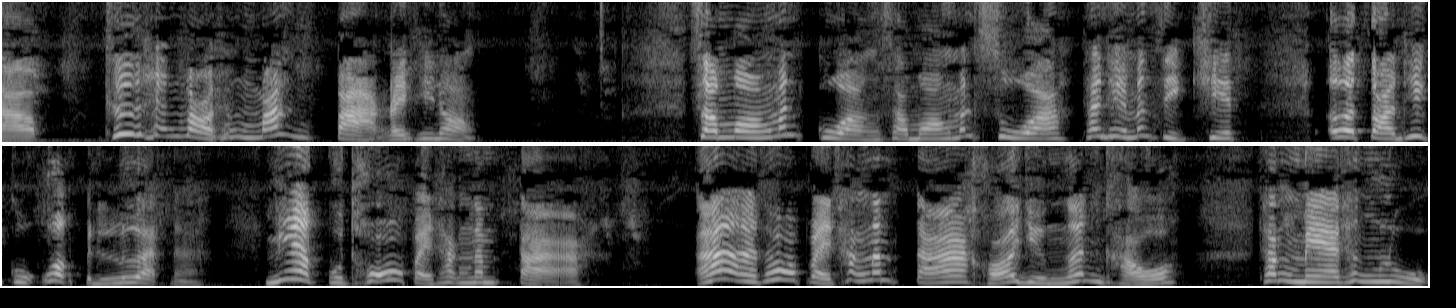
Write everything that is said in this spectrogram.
ด่าคือแห่งบอกแหงมันปากเลยพี่น้อง สมองมันกวง สมองมันสัวท่านเห็นมันสิคิด เออตอนที่กูอ้วกเป็นเลือดนะ เมียกูโทรไปทั้งน้ำตาอ่าโทรไปทั้งน้ำตา ขอยืมเงินเขา ทั้งแม่ทั้งลูก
